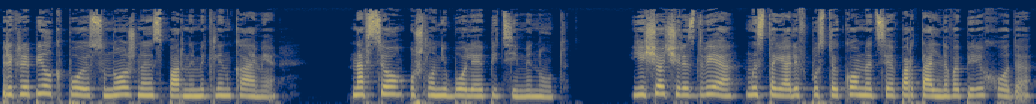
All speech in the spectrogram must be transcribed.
прикрепил к поясу ножны с парными клинками. На все ушло не более пяти минут. Еще через две мы стояли в пустой комнате портального перехода.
